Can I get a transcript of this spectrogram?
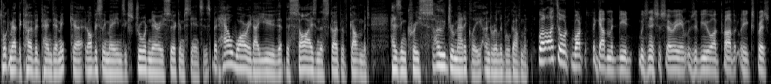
talking about the COVID pandemic. Uh, it obviously means extraordinary circumstances, but how worried are you that the size and the scope of government has increased so dramatically under a Liberal government? Well, I thought what the government did was necessary, and it was a view I privately expressed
